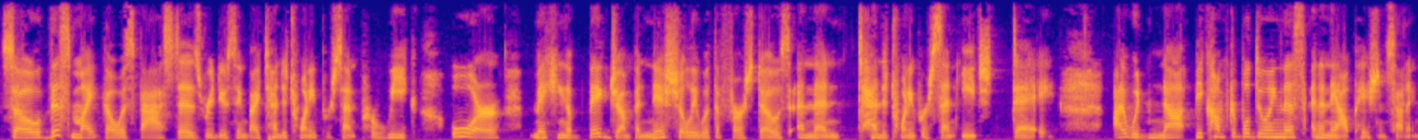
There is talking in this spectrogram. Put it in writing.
So this might go as fast as reducing by 10 to 20% per week or making a big jump initially with the first dose and then 10 to 20% each day. I would not be comfortable doing this and in the outpatient setting.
